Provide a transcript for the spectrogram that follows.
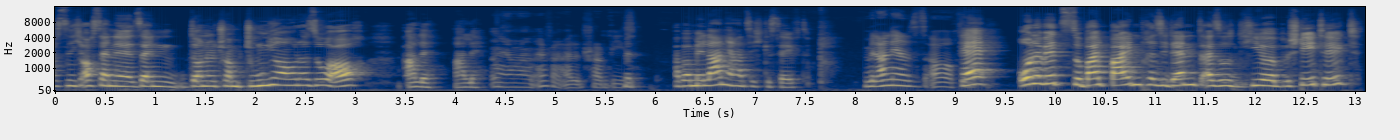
hast nicht auch seine, sein Donald Trump Jr. oder so auch? Alle, alle. Ja, man, einfach alle Trumpies. Mit aber Melania hat sich gesaved. Melania hat es auch. Hä? Ohne Witz, sobald Biden Präsident, also hier bestätigt,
